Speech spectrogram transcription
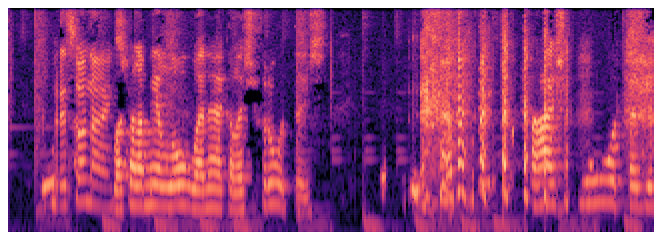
Impressionante. Com aquela meloa, né? Aquelas frutas. As frutas e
